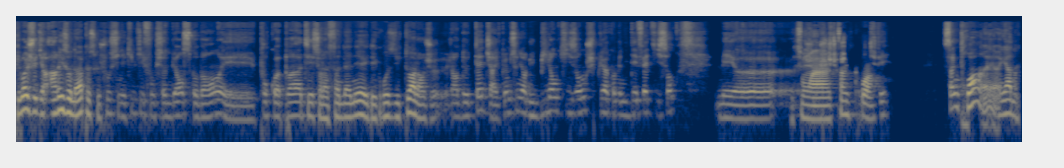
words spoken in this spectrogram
Puis moi, je vais dire Arizona parce que je trouve que c'est une équipe qui fonctionne bien en ce moment et pourquoi pas, tu sur la fin de l'année avec des grosses victoires. Alors, je, genre de tête, j'arrive pas à me souvenir du bilan qu'ils ont. Je sais plus à combien de défaites ils sont, mais euh, ils sont à 5-3. 5-3, regarde.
